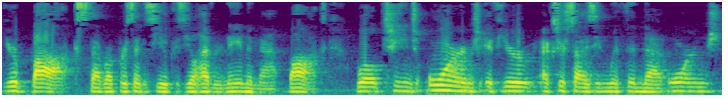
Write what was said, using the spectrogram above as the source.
your box that represents you because you'll have your name in that box will change orange if you're exercising within that orange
